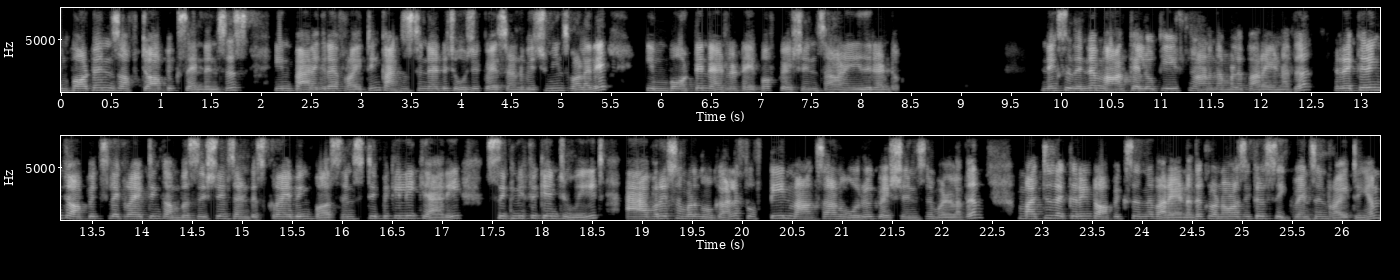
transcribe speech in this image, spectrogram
importance of topic sentences in paragraph writing consistent ആയിട്ട് ചോദിച്ച ക്വസ്റ്റൻ ആണ് വിച്ച് മീൻസ് വളരെ ഇമ്പോർട്ടന്റ് ആയിട്ടുള്ള ടൈപ്പ് ഓഫ് ക്വസ്റ്റ്യൻസ് ആണ് ഇത് രണ്ടും നെക്സ്റ്റ് ഇതിന്റെ മാർക്ക് അലോക്കേഷൻ ആണ് നമ്മൾ പറയുന്നത് recurring topics like writing compositions and describing persons typically carry significant weight. Average നമ്മൾ നോക്കുകയാണെങ്കിൽ ഫിഫ്റ്റീൻ മാർക്സ് ആണ് ഓരോ ക്വസ്റ്റ്യൻസിനും ഉള്ളത്. മറ്റ് റെക്കറിംഗ് ടോപ്പിക്സ് എന്ന് പറയുന്നത് ക്രൊണോളജിക്കൽ സീക്വൻസ് ഇൻ റൈറ്റിംഗും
